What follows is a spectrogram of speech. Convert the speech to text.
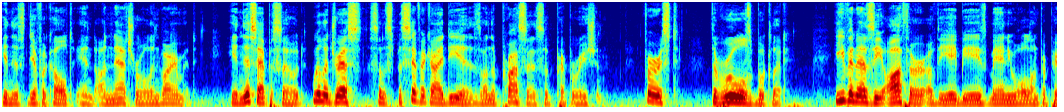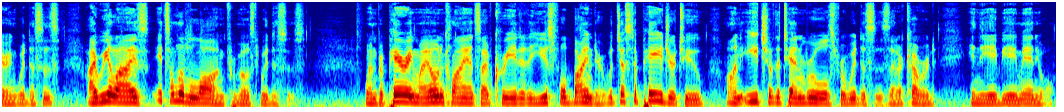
in this difficult and unnatural environment. In this episode, we'll address some specific ideas on the process of preparation. First, the rules booklet. Even as the author of the ABA's manual on preparing witnesses, I realize it's a little long for most witnesses. When preparing my own clients, I've created a useful binder with just a page or two on each of the 10 rules for witnesses that are covered in the ABA manual,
